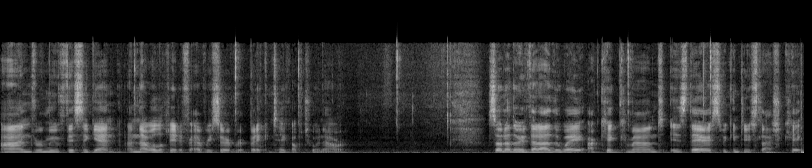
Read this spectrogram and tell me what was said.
and remove this again and that will update it for every server but it can take up to an hour so now that we have that out of the way, our kick command is there, so we can do slash kick.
